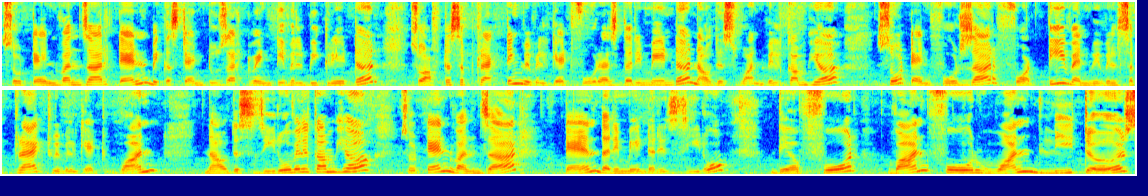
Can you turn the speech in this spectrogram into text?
So 10 ones are 10 because 10 twos are 20 will be greater. So after subtracting we will get 4 as the remainder. Now this 1 will come here. So 10 fours are 40. When we will subtract we will get 1. Now this 0 will come here. So 10 ones are 10 the remainder is 0 therefore 141 liters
